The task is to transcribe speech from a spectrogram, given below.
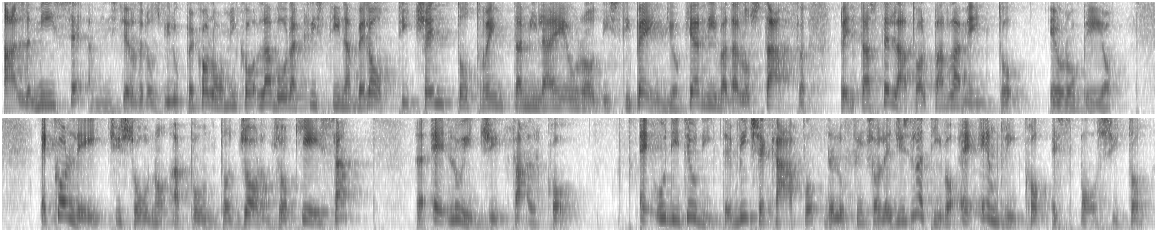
al MISE, al Ministero dello Sviluppo Economico, lavora Cristina Belotti, 130.000 euro di stipendio che arriva dallo staff pentastellato al Parlamento europeo. E con lei ci sono appunto Giorgio Chiesa eh, e Luigi Falco. E udite udite, vice capo dell'ufficio legislativo è Enrico Esposito.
